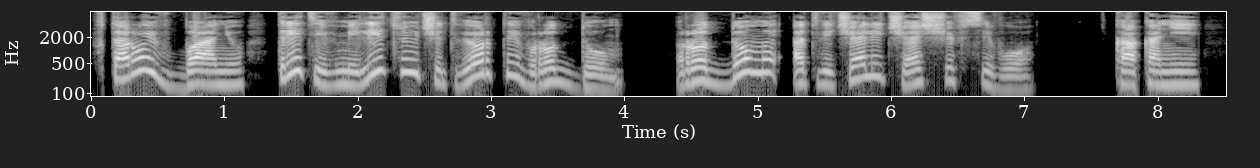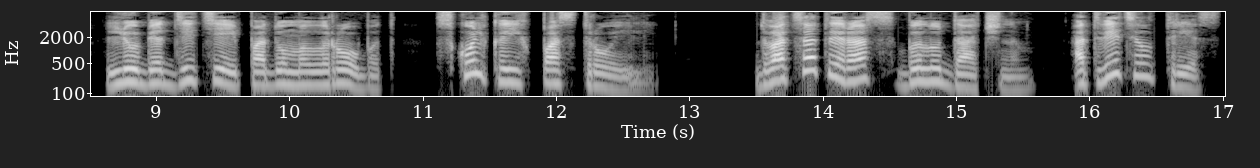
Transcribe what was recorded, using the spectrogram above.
второй в баню, третий в милицию, четвертый в роддом. Роддомы отвечали чаще всего. «Как они любят детей», — подумал робот, — «сколько их построили». Двадцатый раз был удачным, — ответил Трест.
